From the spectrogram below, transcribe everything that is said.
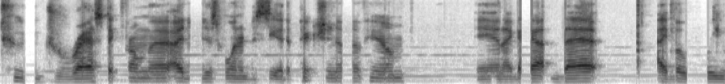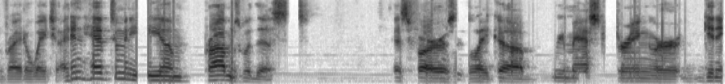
too drastic from that. I just wanted to see a depiction of him, and I got that. I believe right away too. I didn't have too many um, problems with this, as far as like uh, remastering or getting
